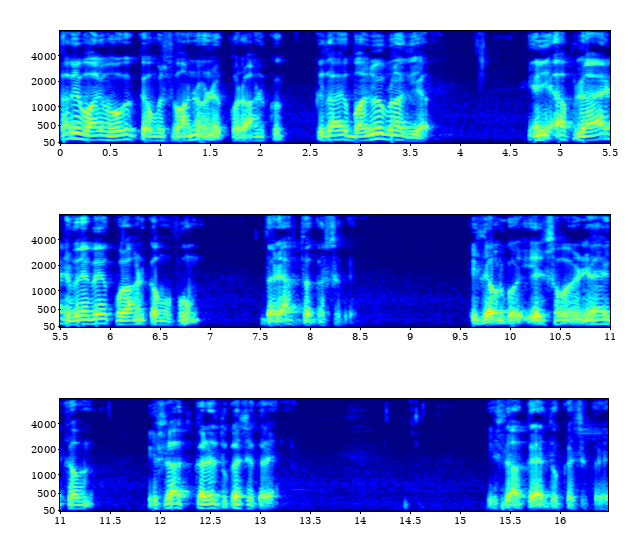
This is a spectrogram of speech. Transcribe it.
تبھی معلوم ہوگا کہ مسلمانوں نے قرآن کو کتاب بازو بنا دیا یعنی اپلائڈ وے میں قرآن کا مفہوم دریافت کر سکے اس لیے ان کو یہ سمجھ نہیں آئے کہ ہم اصلاح کریں تو کیسے کریں اصلاح کریں تو کیسے کریں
